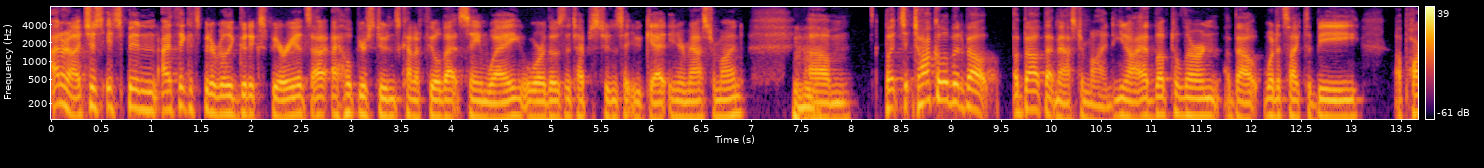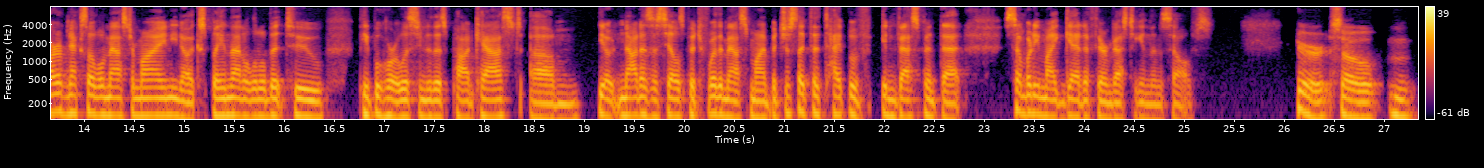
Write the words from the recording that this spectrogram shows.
i don't know it's just it's been i think it's been a really good experience i, I hope your students kind of feel that same way or those are the types of students that you get in your mastermind Mhm. um, but talk a little bit about about that mastermind. You know, I'd love to learn about what it's like to be a part of Next Level Mastermind. You know, explain that a little bit to people who are listening to this podcast. Um, you know, not as a sales pitch for the mastermind, but just like the type of investment that somebody might get if they're investing in themselves. Sure. So m-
